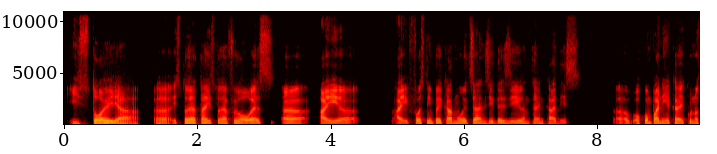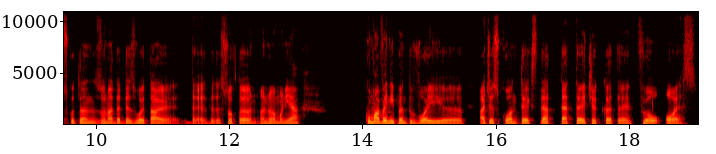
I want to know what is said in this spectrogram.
istoria, uh, istoria ta, istoria FlowOS. Uh, ai, uh, ai fost implicat mulți ani zi de zi în Trencadis? Uh, o companie care e cunoscută în zona de dezvoltare de, de software în, în România. Cum a venit pentru voi uh, acest context de a, de a trece către Flow OS?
